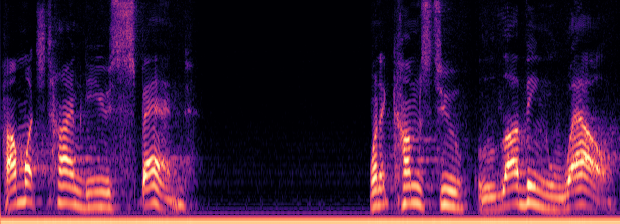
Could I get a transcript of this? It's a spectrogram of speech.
How much time do you spend when it comes to loving well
